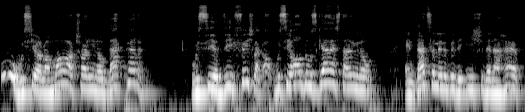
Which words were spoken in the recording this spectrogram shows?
ooh, we see a Lamar try, you know, backpedaling. We see a D Fish, like, oh, we see all those guys start, you know. And that's a little bit the issue that I have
